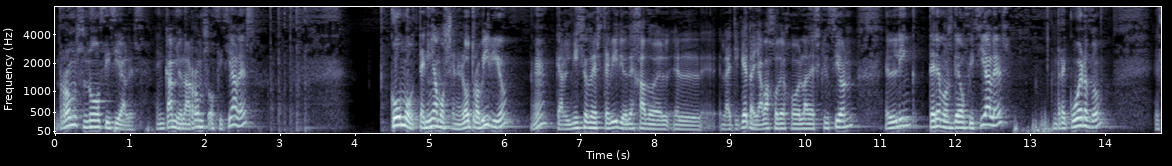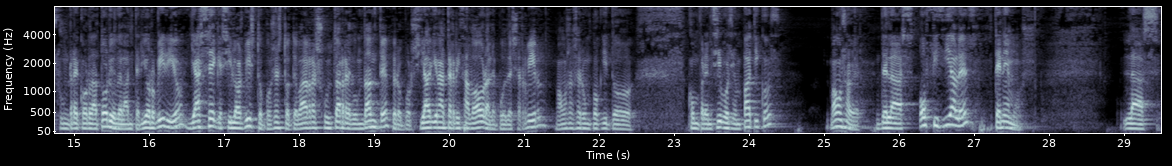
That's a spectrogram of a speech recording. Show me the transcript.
ROMs no oficiales. En cambio, las ROMs oficiales como teníamos en el otro vídeo, ¿eh? que al inicio de este vídeo he dejado la etiqueta y abajo dejo en la descripción el link, tenemos de oficiales, recuerdo, es un recordatorio del anterior vídeo, ya sé que si lo has visto, pues esto te va a resultar redundante, pero por si alguien ha aterrizado ahora le puede servir, vamos a ser un poquito comprensivos y empáticos. Vamos a ver, de las oficiales tenemos las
